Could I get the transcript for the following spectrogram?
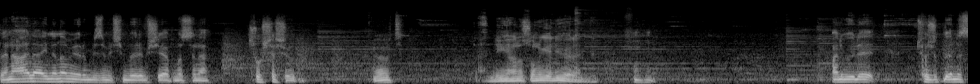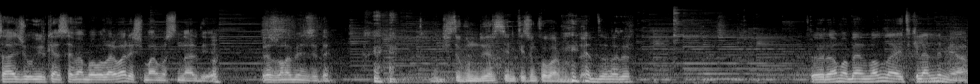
Ben hala inanamıyorum bizim için böyle bir şey yapmasına. Çok şaşırdım. Evet. Yani dünyanın sonu geliyor herhalde. Hani böyle çocuklarını sadece uyurken seven babalar var ya şımarmasınlar diye. Biraz ona benzedi. İşte bunu duyar seni kesin kovar burada. Doğru. Doğru ama ben vallahi etkilendim ya.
